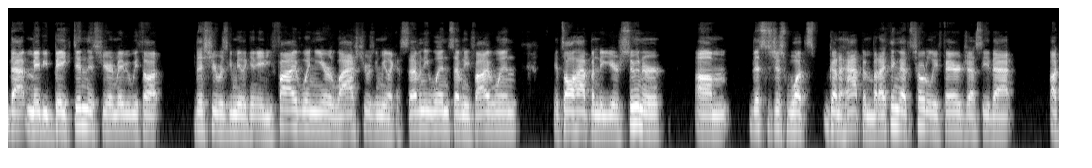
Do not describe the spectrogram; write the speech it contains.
that maybe baked in this year. And maybe we thought this year was going to be like an 85 win year. Last year was going to be like a 70 win, 75 win. It's all happened a year sooner. Um, this is just what's going to happen. But I think that's totally fair, Jesse, that a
